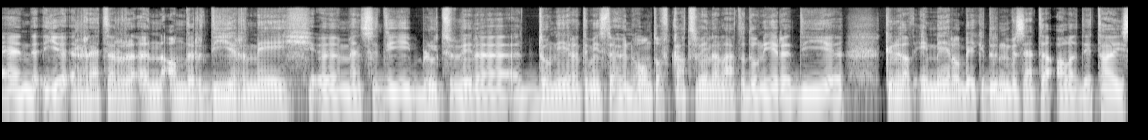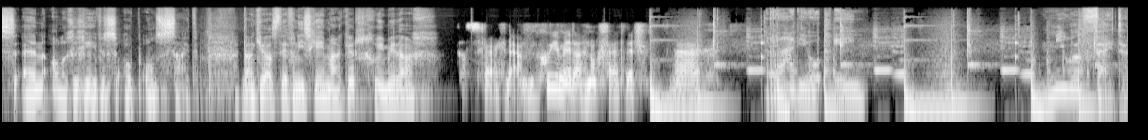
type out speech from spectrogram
En je redt er een ander dier mee. Eh, mensen die bloed willen eh, doneren, tenminste hun hond of kat willen laten doneren, die eh, kunnen dat in Merelbeke doen. We zetten alle details en alle gegevens op onze site. Dankjewel, Stefanie Scheemaker. Goedemiddag. Dat is graag gedaan. Goedemiddag nog verder. Dag. Radio 1. Nieuwe feiten.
